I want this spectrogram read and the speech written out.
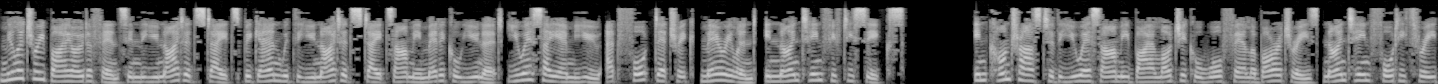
Military biodefense in the United States began with the United States Army Medical Unit USAMU at Fort Detrick, Maryland, in 1956. In contrast to the U.S. Army Biological Warfare Laboratories 1943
